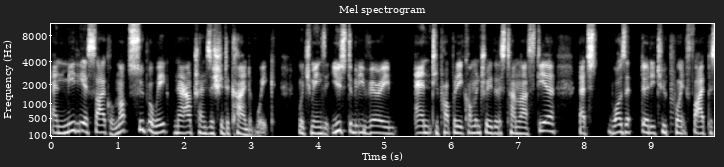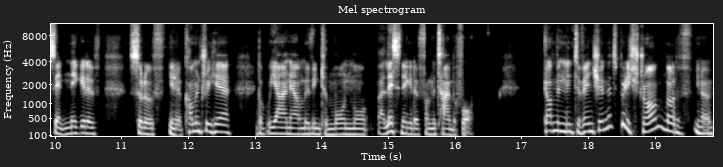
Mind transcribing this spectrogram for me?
And media cycle not super weak, now transition to kind of weak, which means it used to be very anti-property commentary this time last year. That was at 32.5% negative sort of, you know, commentary here, but we are now moving to more and more uh, less negative from the time before government intervention, it's pretty strong. A lot of, you know,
